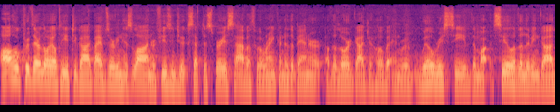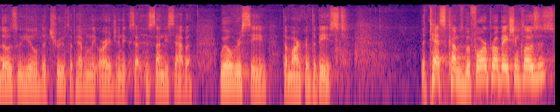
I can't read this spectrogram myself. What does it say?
All who prove their loyalty to God by observing His law and refusing to accept the spurious Sabbath will rank under the banner of the Lord God Jehovah and re- will receive the seal of the living God. Those who yield the truth of heavenly origin, accept the Sunday Sabbath, will receive the mark of the beast. The test comes before probation closes.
